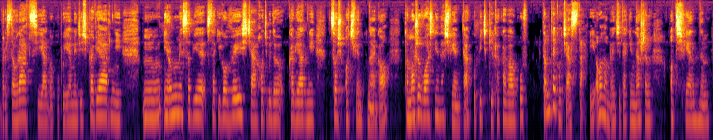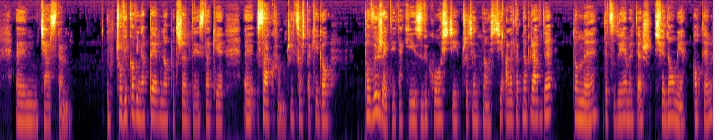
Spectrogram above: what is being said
w restauracji albo kupujemy gdzieś w kawiarni mm, i robimy sobie z takiego wyjścia choćby do kawiarni coś odświętnego, to może właśnie na święta kupić kilka kawałków tamtego ciasta i ono będzie takim naszym odświętnym em, ciastem. Człowiekowi na pewno potrzebne jest takie e, sakrum, czyli coś takiego powyżej tej takiej zwykłości, przeciętności, ale tak naprawdę to my decydujemy też świadomie o tym,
